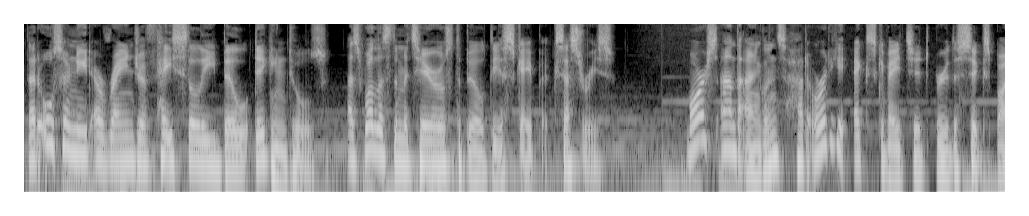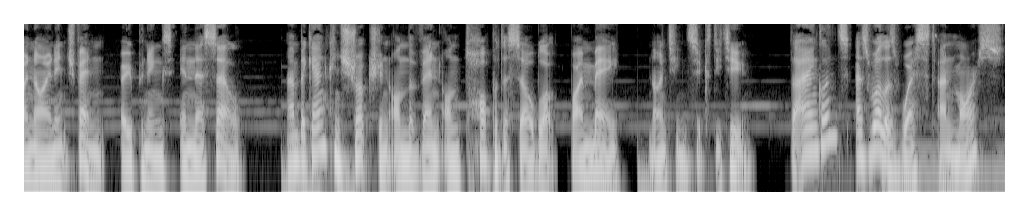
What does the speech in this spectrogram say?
They'd also need a range of hastily built digging tools, as well as the materials to build the escape accessories. Morris and the Anglins had already excavated through the 6x9 inch vent openings in their cell and began construction on the vent on top of the cell block by May 1962. The Anglins, as well as West and Morris,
